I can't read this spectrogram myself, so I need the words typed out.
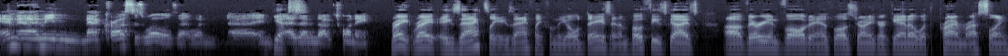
And I mean Matt Cross as well as that one uh, in, Yes. as M Dog Twenty. Right, right, exactly, exactly from the old days, and both these guys uh, very involved, as well as Johnny Gargano with Prime Wrestling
